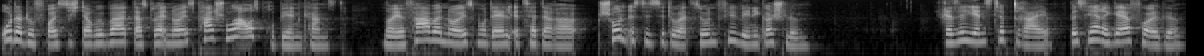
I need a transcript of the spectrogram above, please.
Oder du freust dich darüber, dass du ein neues Paar Schuhe ausprobieren kannst. Neue Farbe, neues Modell etc. Schon ist die Situation viel weniger schlimm. Resilienz-Tipp 3. Bisherige Erfolge.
